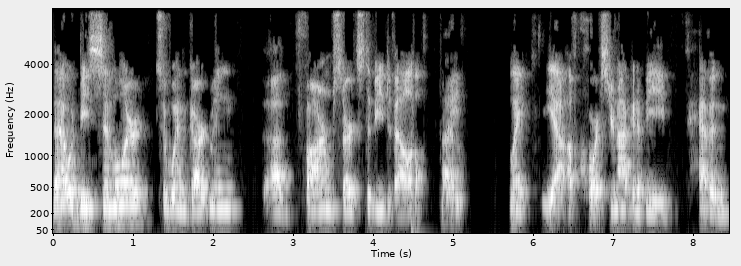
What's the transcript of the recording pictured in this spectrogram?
that would be similar to when Gartman uh, Farm starts to be developed. Right. Like, yeah, of course, you're not going to be having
